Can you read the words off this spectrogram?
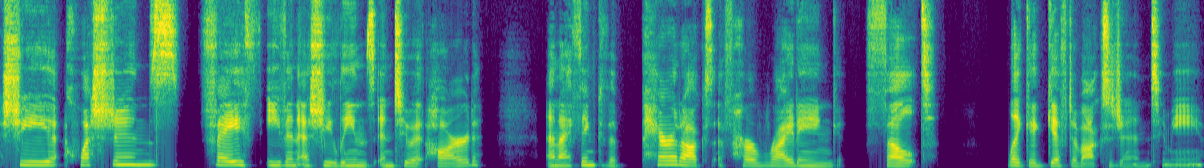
She questions faith even as she leans into it hard. And I think the paradox of her writing felt like a gift of oxygen to me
